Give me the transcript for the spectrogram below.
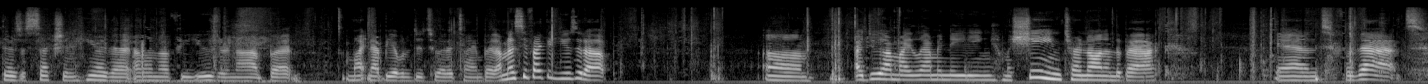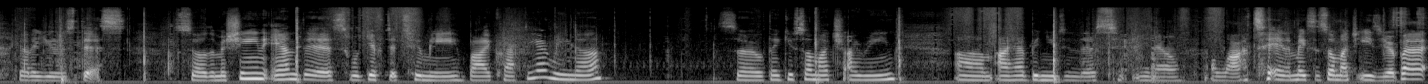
there's a section here that I don't know if you use or not but might not be able to do two at a time. But I'm gonna see if I could use it up um, I do have my laminating machine turned on in the back. And for that I gotta use this. So the machine and this were gifted to me by Crafty Irina. So thank you so much Irene. Um, I have been using this you know a lot and it makes it so much easier. But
